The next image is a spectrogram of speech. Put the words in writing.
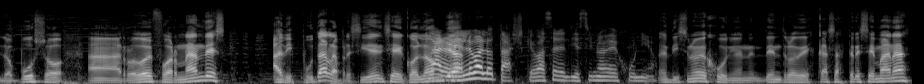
lo puso a Rodolfo Hernández, a disputar la presidencia de Colombia. Claro, en el balotaje, que va a ser el 19 de junio. El 19 de junio, dentro de escasas tres semanas,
